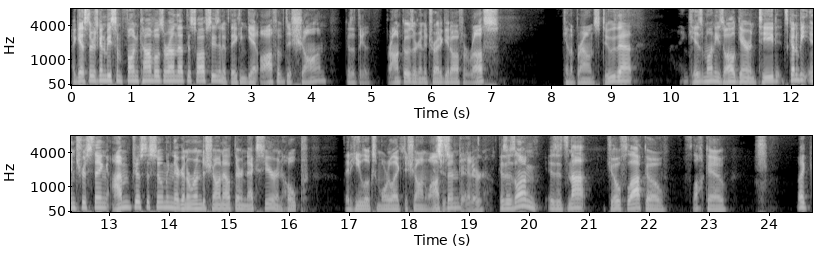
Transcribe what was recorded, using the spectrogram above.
I guess there's going to be some fun combos around that this offseason if they can get off of Deshaun. Because if the Broncos are going to try to get off of Russ, can the Browns do that? I think his money's all guaranteed. It's going to be interesting. I'm just assuming they're going to run Deshaun out there next year and hope that he looks more like Deshaun Watson. It's just better. Because as long as it's not Joe Flacco, Flacco, like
